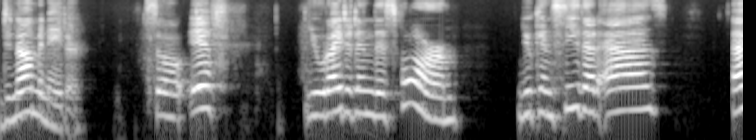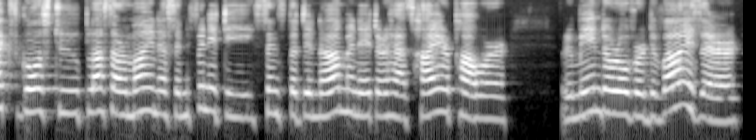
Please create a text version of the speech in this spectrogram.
denominator. So if you write it in this form, you can see that as x goes to plus or minus infinity, since the denominator has higher power, remainder over divisor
